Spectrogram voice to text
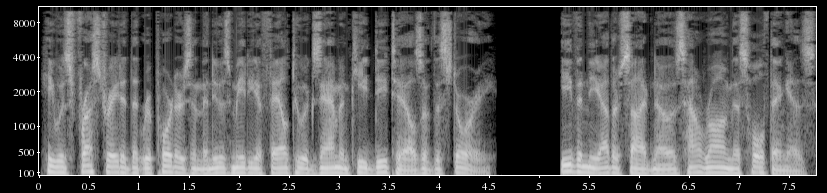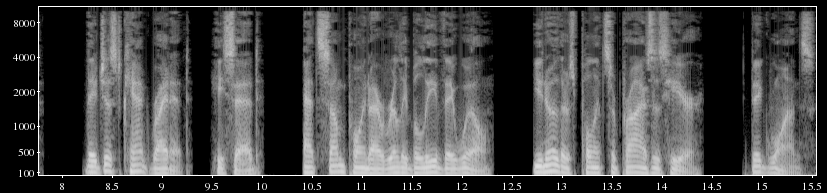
He was frustrated that reporters in the news media failed to examine key details of the story. Even the other side knows how wrong this whole thing is. They just can't write it, he said. At some point I really believe they will. You know there's Pulitzer Prizes here. Big ones.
